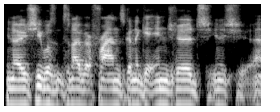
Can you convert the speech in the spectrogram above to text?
You know, she wasn't to know that Fran's going to get injured, you know, she, uh,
